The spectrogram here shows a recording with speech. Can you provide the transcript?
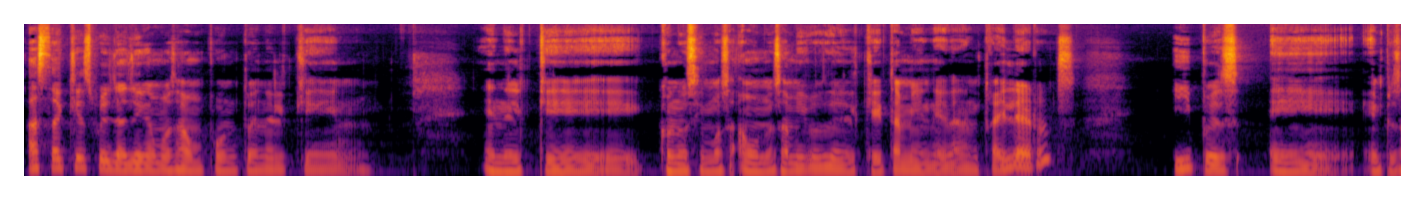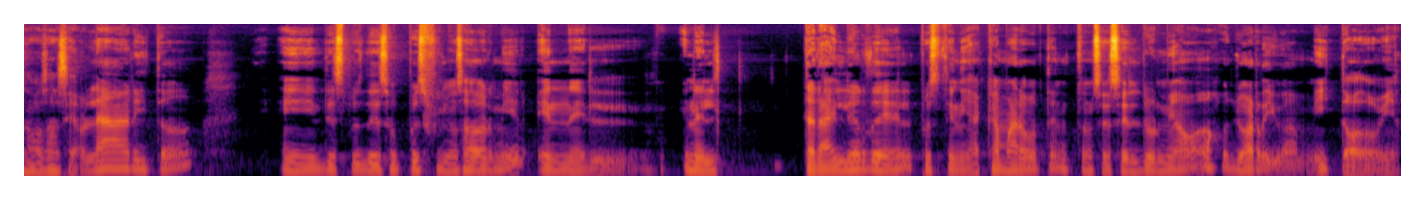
hasta que después ya llegamos a un punto en el que en el que conocimos a unos amigos de él que también eran traileros y pues eh, empezamos a hablar y todo. Eh, después de eso pues fuimos a dormir en el, en el tráiler de él pues tenía camarote, entonces él durmió abajo, yo arriba y todo bien.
